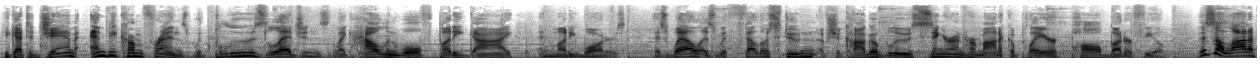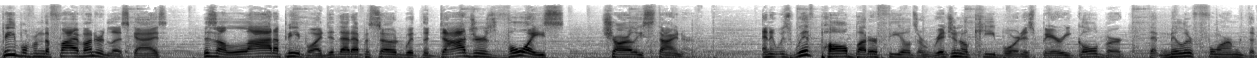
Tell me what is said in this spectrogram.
he got to jam and become friends with blues legends like Howlin' Wolf, Buddy Guy, and Muddy Waters, as well as with fellow student of Chicago blues singer and harmonica player Paul Butterfield. This is a lot of people from the 500 list, guys. This is a lot of people. I did that episode with the Dodgers voice, Charlie Steiner. And it was with Paul Butterfield's original keyboardist, Barry Goldberg, that Miller formed the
